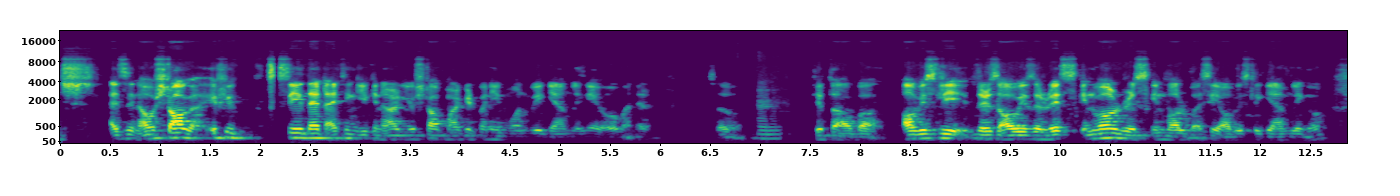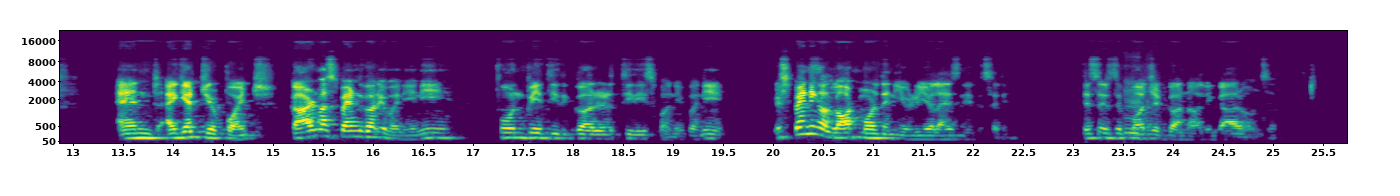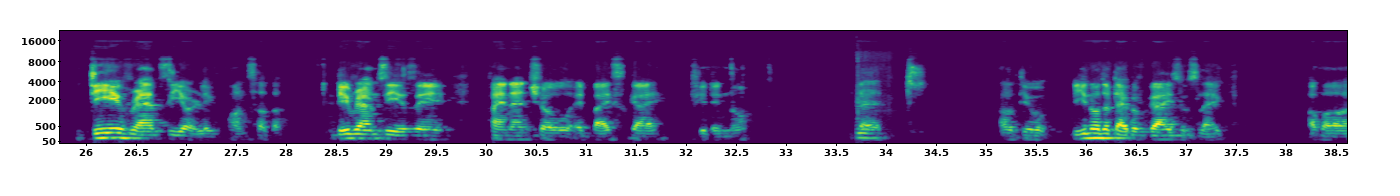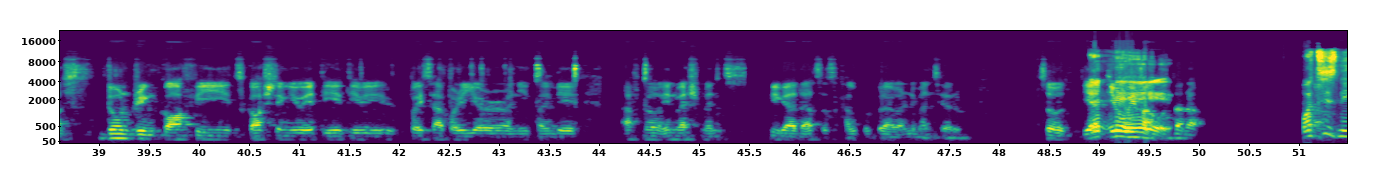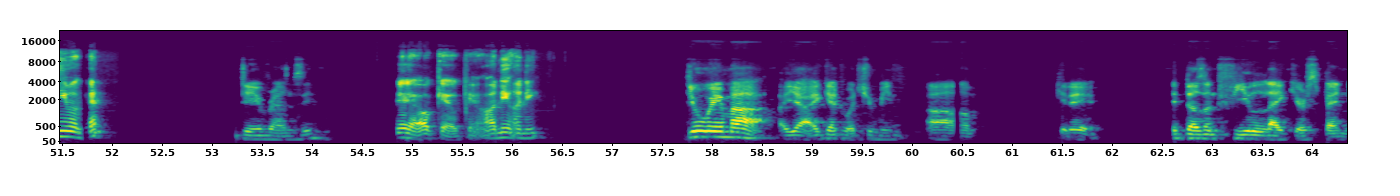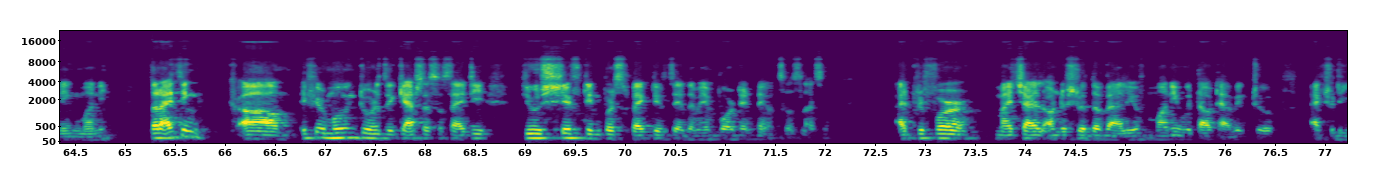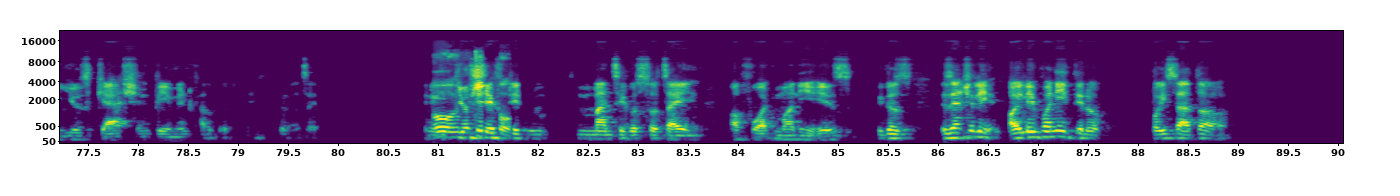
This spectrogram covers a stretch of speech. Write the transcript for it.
एज इन अब stock if you say that I think you can argue stock market पनि इन वान वे ग्याम्लिङै हो भनेर सो Mm. त्यो त अब obviously there is always a risk involve risk involve भएपछि अभियसली ग्याम्लिङ हो and I get your point कार्डमा spend गऱ्यो भने नि फोन पे ति गरेर तिरिस भने पनि you're spending a lot more than you realize नि त्यसरी त्यसरी चाहिँ Mm. बजेट गर्न अलिक गाह्रो हुन्छ डेभ ऱ्याम्जीहरूले भन्छ त Dave Ramsey is a financial advice guy if you don't know that अब त्यो you know the type of guys who's like अब don't drink coffee it's costing you यति यति पैसा पर इयर अनि तैँले आफ्नो इन्भेस्टमेन्ट्स बिगारेर जस्तो खालको कुरा गर्ने मान्छेहरू सो या ए- त्यो ए- वेमा ए- हो तर what's his name again Dave Ramsey ah okay okay अनि अनि त्यो वेमा या I get what you mean के अरे it doesn't feel like your spending money But I think um, if you're moving towards the cashless society, you shift in perspective, say the important names. Like, I'd prefer my child understood the value of money without having to actually use cash in payment calculation. You, you oh, shift in Mansiko society of what money is because essentially pani paisa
